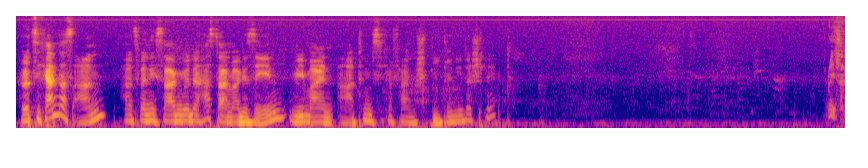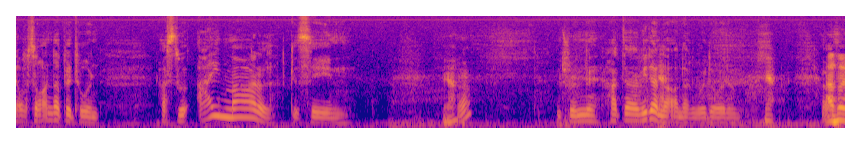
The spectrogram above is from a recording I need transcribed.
Hört sich anders an, als wenn ich sagen würde, hast du einmal gesehen, wie mein Atem sich auf einem Spiegel niederschlägt? Ich glaube, so anders betonen. Hast du einmal gesehen? Ja. Ja? Und schon hat er wieder eine andere Bedeutung. Ja. Also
